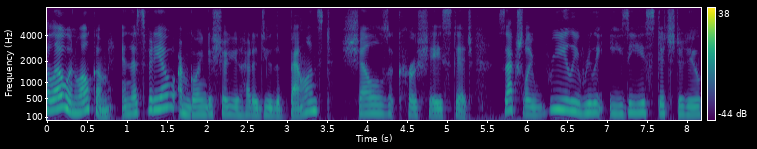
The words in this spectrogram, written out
Hello and welcome. In this video, I'm going to show you how to do the balanced shells crochet stitch. It's actually really, really easy stitch to do.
